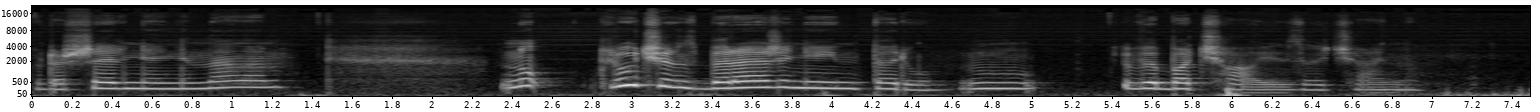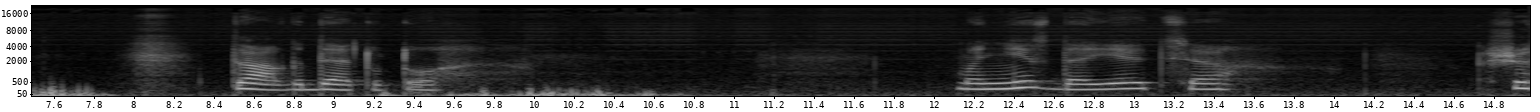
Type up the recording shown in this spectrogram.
Розширення не надо. Ну, включимо збереження інвентарю. Вибачаю, звичайно. Так, де тут о? Мені здається, що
